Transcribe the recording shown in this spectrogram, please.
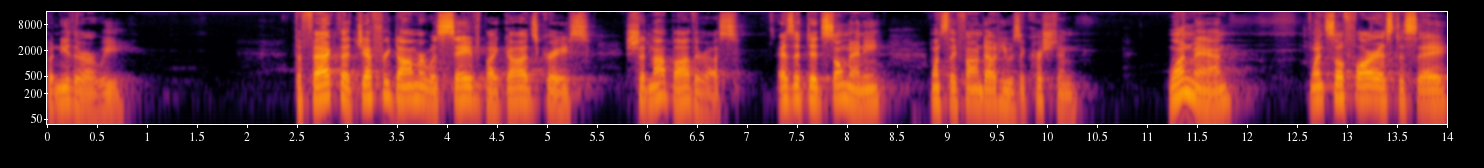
but neither are we. The fact that Jeffrey Dahmer was saved by God's grace should not bother us, as it did so many once they found out he was a Christian. One man went so far as to say,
